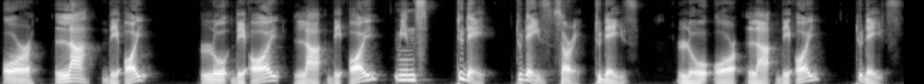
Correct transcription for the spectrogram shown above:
or la de hoy, lo de hoy, la de hoy means today. Today's, sorry, today's. Lo or la de hoy, today's.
